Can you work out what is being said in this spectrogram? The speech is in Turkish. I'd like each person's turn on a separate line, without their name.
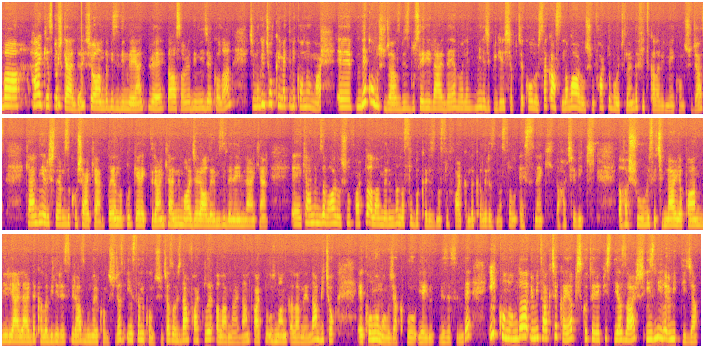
Merhaba, herkes hoş geldi. Şu anda bizi dinleyen ve daha sonra dinleyecek olan. Şimdi bugün çok kıymetli bir konuğum var. Ee, ne konuşacağız biz bu serilerde? Böyle minicik bir giriş yapacak olursak aslında varoluşun farklı boyutlarında fit kalabilmeyi konuşacağız. Kendi yarışlarımızı koşarken, dayanıklılık gerektiren kendi maceralarımızı deneyimlerken, e, kendimize varoluşun farklı alanlarında nasıl bakarız, nasıl farkında kalırız, nasıl esnek, daha çevik, daha şuurlu seçimler yapan bir yerlerde kalabiliriz. Biraz bunları konuşacağız. İnsanı konuşacağız. O yüzden farklı alanlardan, farklı uzmanlık alanlarından birçok e, konuğum olacak bu yayın dizisinde. İlk konuğum da Ümit Akçakaya, psikoterapist, yazar. İzniyle Ümit diyeceğim.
